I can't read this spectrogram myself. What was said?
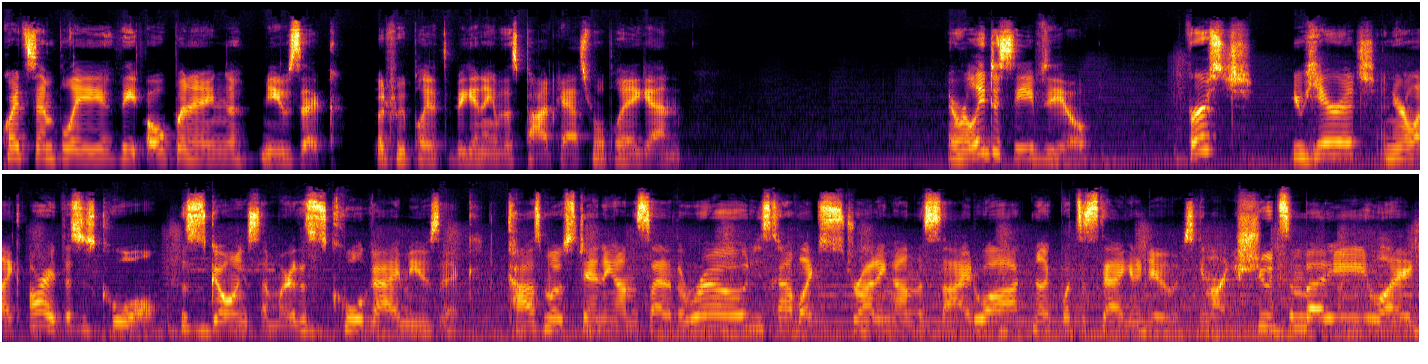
quite simply the opening music, which we played at the beginning of this podcast and we'll play again. It really deceives you. First, you hear it and you're like, all right, this is cool. This is going somewhere. This is cool guy music. Cosmo's standing on the side of the road. He's kind of like strutting on the sidewalk. You're like, what's this guy gonna do? He's gonna like shoot somebody? Like,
